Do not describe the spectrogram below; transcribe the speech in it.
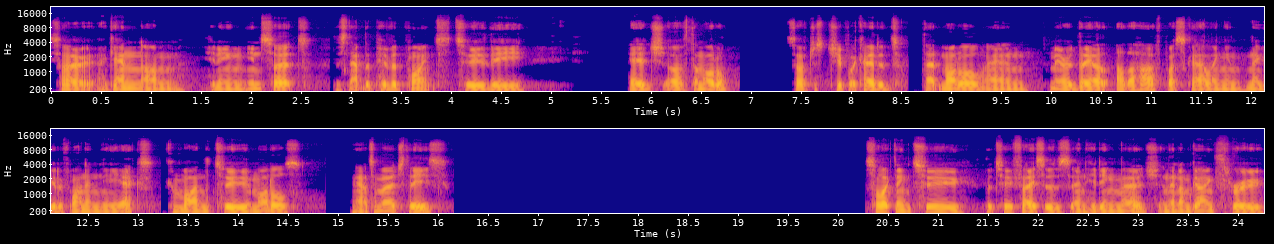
So again, I'm hitting insert to snap the pivot point to the edge of the model. So I've just duplicated that model and mirrored the other half by scaling in negative 1 in the x. Combine the two models. Now to merge these, selecting two the two faces and hitting merge, and then I'm going through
